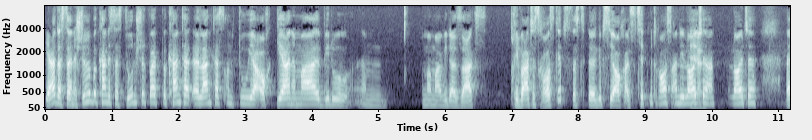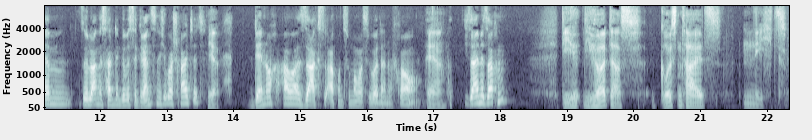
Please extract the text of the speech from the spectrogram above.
Ja, dass deine Stimme bekannt ist, dass du ein Stück weit Bekanntheit erlangt hast und du ja auch gerne mal, wie du ähm, immer mal wieder sagst, Privates rausgibst. Das äh, gibst du ja auch als Tipp mit raus an die Leute, ja. an die Leute, ähm, solange es halt eine gewisse Grenze nicht überschreitet. Ja. Dennoch aber sagst du ab und zu mal was über deine Frau. Ja. Die seine Sachen? Die, die hört das größtenteils nicht.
